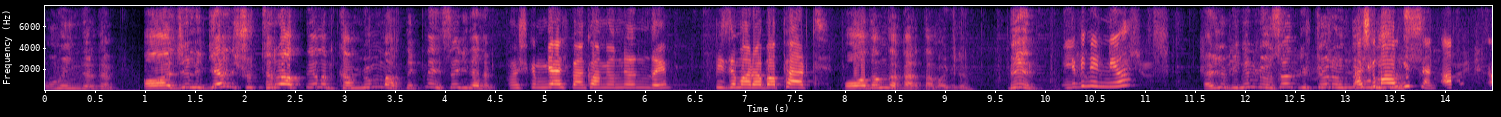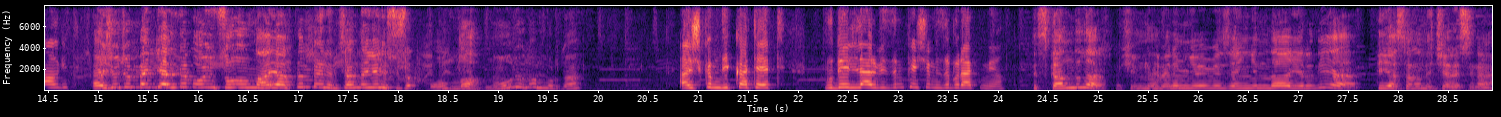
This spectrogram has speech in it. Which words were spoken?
Onu indirdim. Acil gel şu tıra atlayalım. Kamyon mu artık neyse gidelim. Aşkım gel ben kamyonun yanındayım. Bizim araba pert. O adam da pert ama gülüm. Bin. Niye binilmiyor? Ece binilmiyorsa dükkan önünde Aşkım al buluşuruz. git sen. Al, al git. Ece'cim ben geldim oyun sonunda hayatım benim. Sen de gel istiyorsan. Allah ne oluyor lan burada? Aşkım dikkat et. Bu deliler bizim peşimizi bırakmıyor. Kıskandılar. Şimdi benim gibi bir zengin daha girdi ya piyasanın içerisine.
